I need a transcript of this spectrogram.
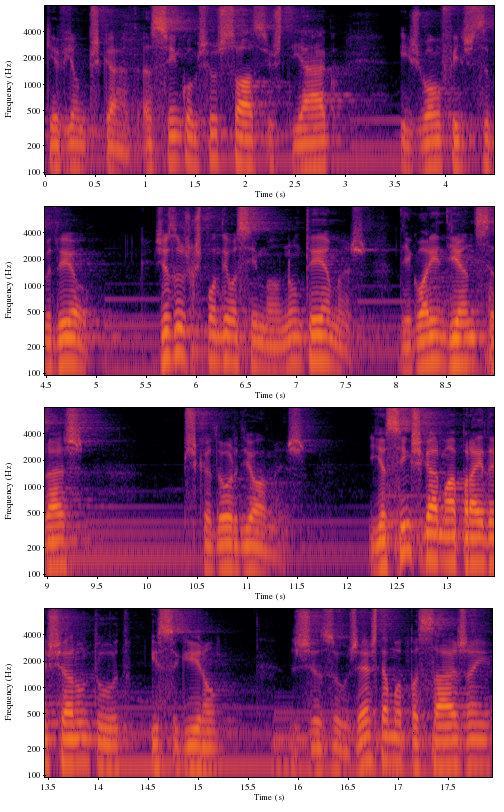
que haviam pescado, assim como seus sócios Tiago e João, filhos de Zebedeu. Jesus respondeu a Simão: Não temas, de agora em diante serás pescador de homens. E assim que chegaram à praia, deixaram tudo e seguiram Jesus. Esta é uma passagem,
